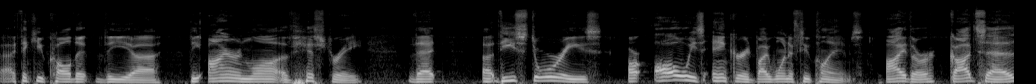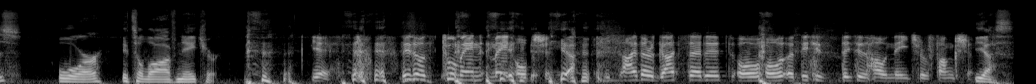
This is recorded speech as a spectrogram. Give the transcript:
I think you called it the uh, the iron law of history that uh, these stories are always anchored by one of two claims either God says or it's a law of nature Yes, these are two main main options. Yeah. It's either God said it, or, or this is this is how nature functions. yes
